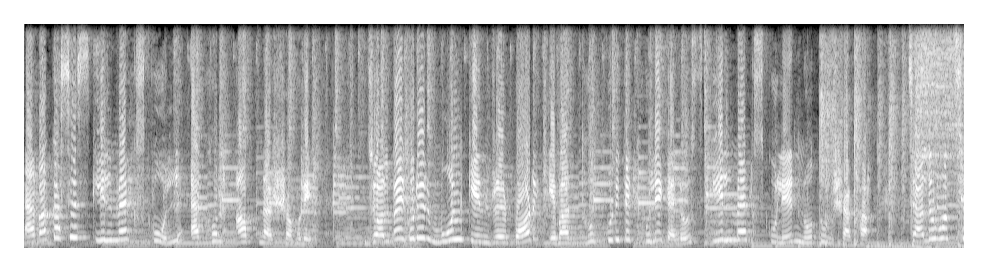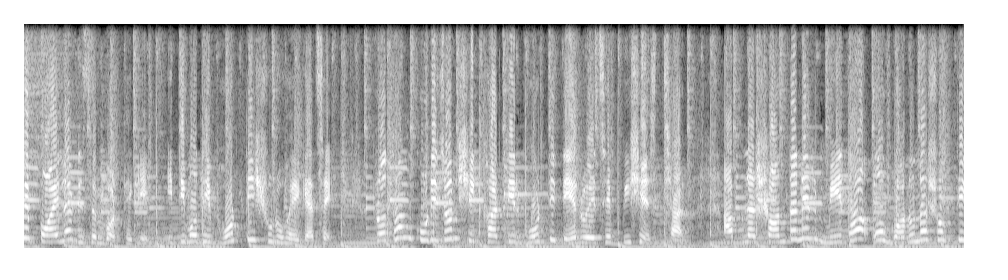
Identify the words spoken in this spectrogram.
অ্যাবাকাসের স্কিলম্যাক স্কুল এখন আপনার শহরে। জলপাইগুড়ির মূল কেন্দ্রের পর এবার ধূপগুড়িতে খুলে গেল স্কিলম্যাক স্কুলের নতুন শাখা। চালু হচ্ছে পয়লা ডিসেম্বর থেকে। ইতিমধ্যে ভর্তি শুরু হয়ে গেছে। প্রথম কুড়ি জন শিক্ষার্থীর ভর্তিতে রয়েছে বিশেষ ছাড়। আপনার সন্তানের মেধা ও গণনা শক্তি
